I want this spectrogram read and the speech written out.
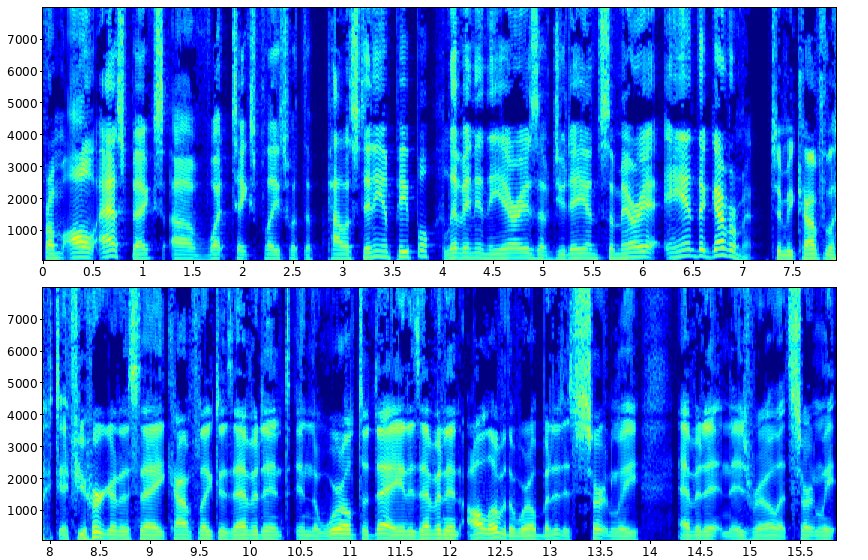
from all aspects of what takes place with the Palestinian people living in the areas of Judea and Samaria and the government. Jimmy, conflict, if you're going to say conflict is evident in the world today, it is evident all over the world, but it is certainly evident in Israel. It's certainly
